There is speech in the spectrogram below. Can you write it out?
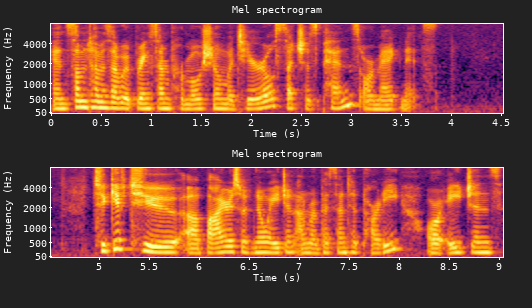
And sometimes I would bring some promotional materials, such as pens or magnets. To give to uh, buyers with no agent, unrepresented party, or agents,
